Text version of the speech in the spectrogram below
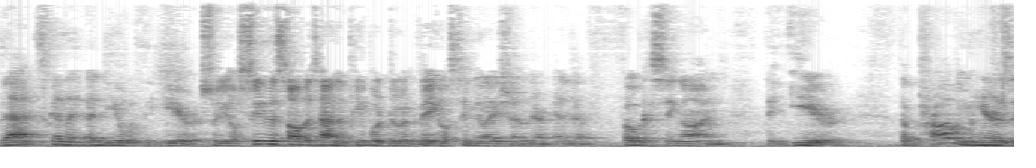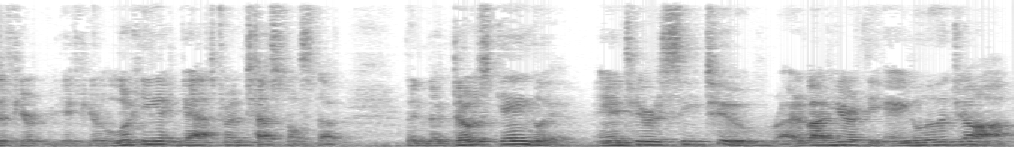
that's going to deal with the ear. So you'll see this all the time that people are doing vagal stimulation and they're, and they're focusing on the ear. The problem here is if you're if you're looking at gastrointestinal stuff, the nodose ganglia, anterior to C2, right about here at the angle of the jaw,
